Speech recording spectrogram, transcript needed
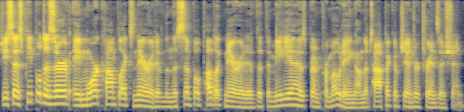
She says people deserve a more complex narrative than the simple public narrative that the media has been promoting on the topic of gender transition.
